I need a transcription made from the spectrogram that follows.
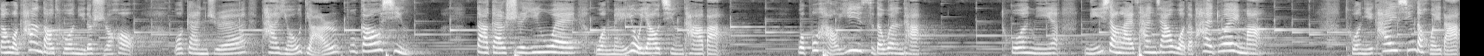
当我看到托尼的时候，我感觉他有点儿不高兴，大概是因为我没有邀请他吧。我不好意思地问他：“托尼，你想来参加我的派对吗？”托尼开心地回答：“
